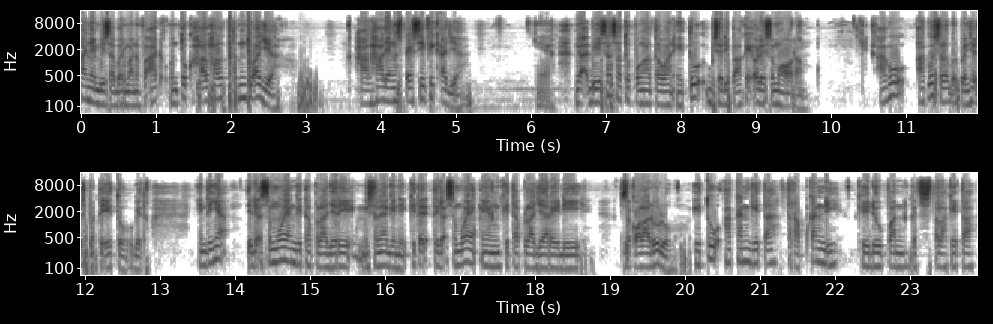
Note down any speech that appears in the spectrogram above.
hanya bisa bermanfaat untuk hal-hal tertentu aja hal-hal yang spesifik aja. Ya nggak bisa satu pengetahuan itu bisa dipakai oleh semua orang. Aku aku selalu berprinsip seperti itu gitu. Intinya tidak semua yang kita pelajari misalnya gini kita tidak semua yang, yang kita pelajari di sekolah dulu itu akan kita terapkan di kehidupan setelah kita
